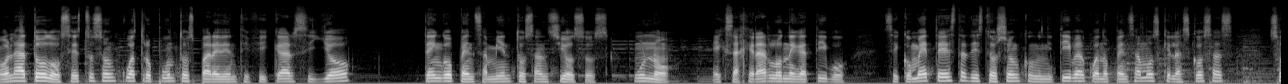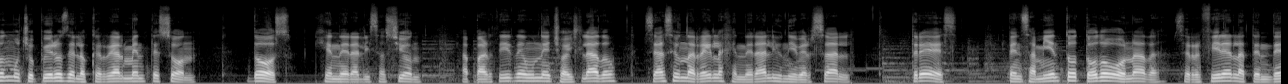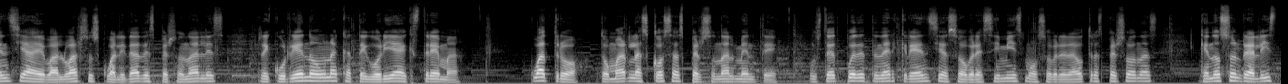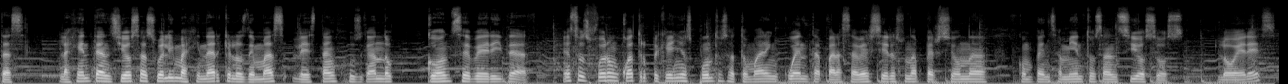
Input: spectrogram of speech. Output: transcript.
Hola a todos, estos son cuatro puntos para identificar si yo tengo pensamientos ansiosos. 1. Exagerar lo negativo. Se comete esta distorsión cognitiva cuando pensamos que las cosas son mucho peores de lo que realmente son. 2. Generalización. A partir de un hecho aislado, se hace una regla general y universal. 3. Pensamiento todo o nada. Se refiere a la tendencia a evaluar sus cualidades personales recurriendo a una categoría extrema. 4. Tomar las cosas personalmente. Usted puede tener creencias sobre sí mismo o sobre las otras personas que no son realistas. La gente ansiosa suele imaginar que los demás le están juzgando con severidad. Estos fueron cuatro pequeños puntos a tomar en cuenta para saber si eres una persona con pensamientos ansiosos. ¿Lo eres?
